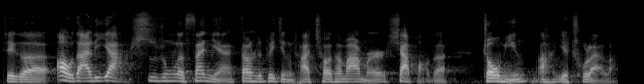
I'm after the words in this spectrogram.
这个澳大利亚失踪了三年，当时被警察敲他妈门吓跑的昭明啊，也出来了。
